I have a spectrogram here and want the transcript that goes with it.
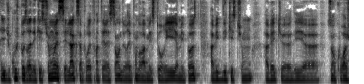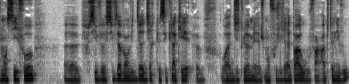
Et du coup, je poserai des questions et c'est là que ça pourrait être intéressant de répondre à mes stories, à mes posts, avec des questions, avec euh, des, euh, encouragements s'il faut. si, vous, si vous avez envie de dire, dire que c'est claqué, ouais, dites-le, mais je m'en fous, je lirai pas, ou enfin, abstenez-vous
